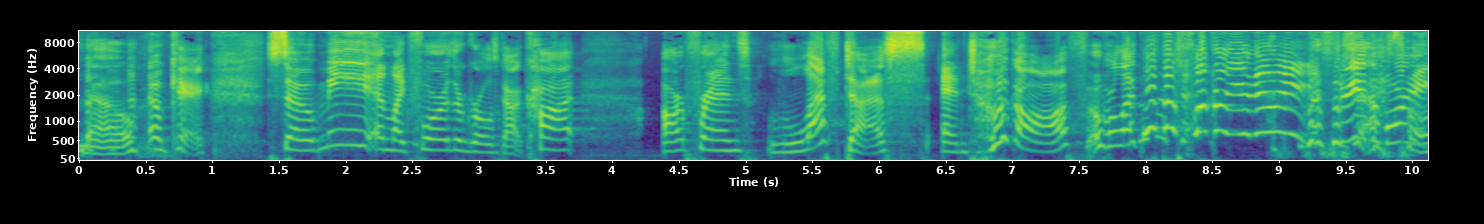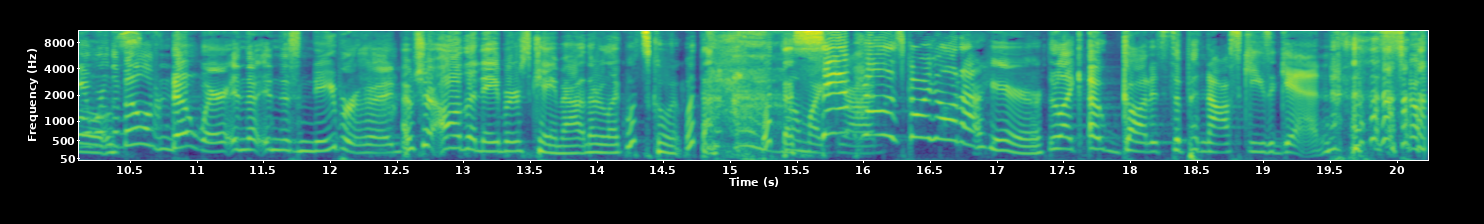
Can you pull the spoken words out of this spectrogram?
No. Okay. So me and like four other girls got caught our friends left us and took off and we're like what the fuck are you doing it's three in the morning and we're in the middle of nowhere in the in this neighborhood I'm sure all the neighbors came out and they're like, "What's going? What the? What the Oh my Sam God. hell is going on out here. They're like, oh God, it's the Panoskis again. so,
